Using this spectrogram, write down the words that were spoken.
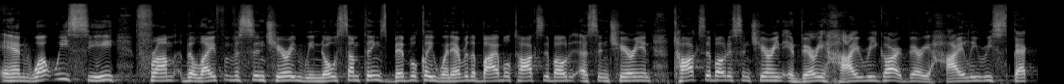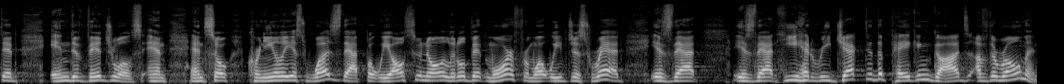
And what we see from the life of a centurion, we know some things biblically. Whenever the Bible talks about a centurion, talks about a centurion in very high regard, very highly respected individuals. And, and so Cornelius was that, but we also know a little bit more from what we've just read is that, is that he had rejected the pagan gods of the Romans,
